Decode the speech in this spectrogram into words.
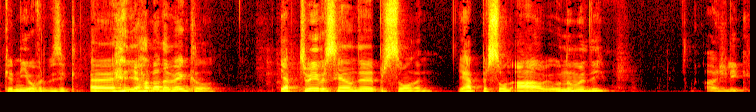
Ik heb het niet over muziek. Eh, je gaat naar de winkel. Je hebt twee verschillende personen. Je hebt persoon A, hoe noemen we die? Angelique.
